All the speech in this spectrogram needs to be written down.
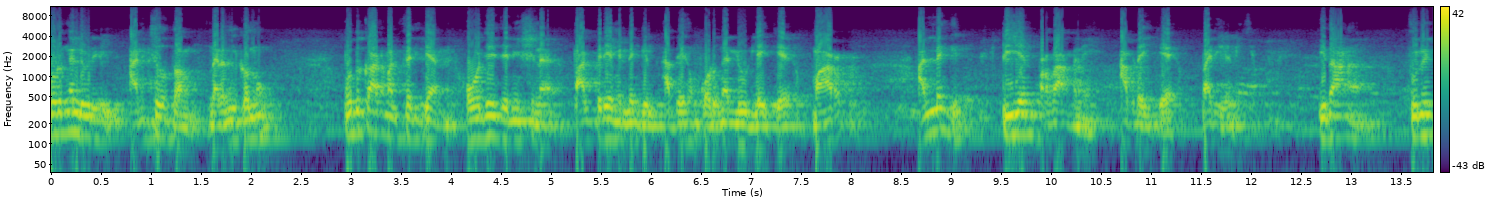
കൊടുങ്ങല്ലൂരിൽ അനിശ്ചിതത്വം നിലനിൽക്കുന്നു. പുതുക്കാട് മത്സരിക്കാൻ ഒ ജെ ജനീഷിന് താല്പര്യമില്ലെങ്കിൽ അദ്ദേഹം കൊടുങ്ങല്ലൂരിലേക്ക് മാറും. അല്ലെങ്കിൽ ടി എൻ പ്രതാപനെ അവിടേക്ക് പരിഗണിക്കും. ഇതാണ് സുനിൽ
